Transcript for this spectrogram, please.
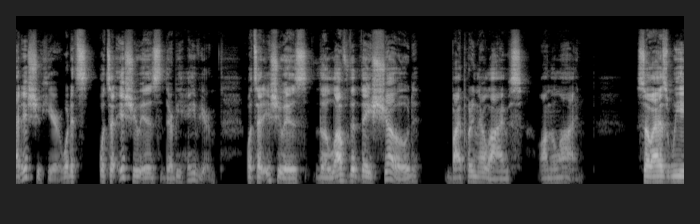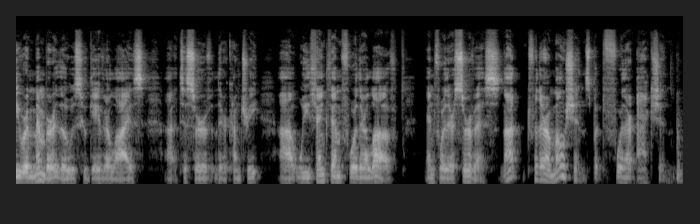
at issue here. What it's what's at issue is their behavior. What's at issue is the love that they showed by putting their lives on the line. So, as we remember those who gave their lives uh, to serve their country, uh, we thank them for their love and for their service, not for their emotions, but for their actions.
